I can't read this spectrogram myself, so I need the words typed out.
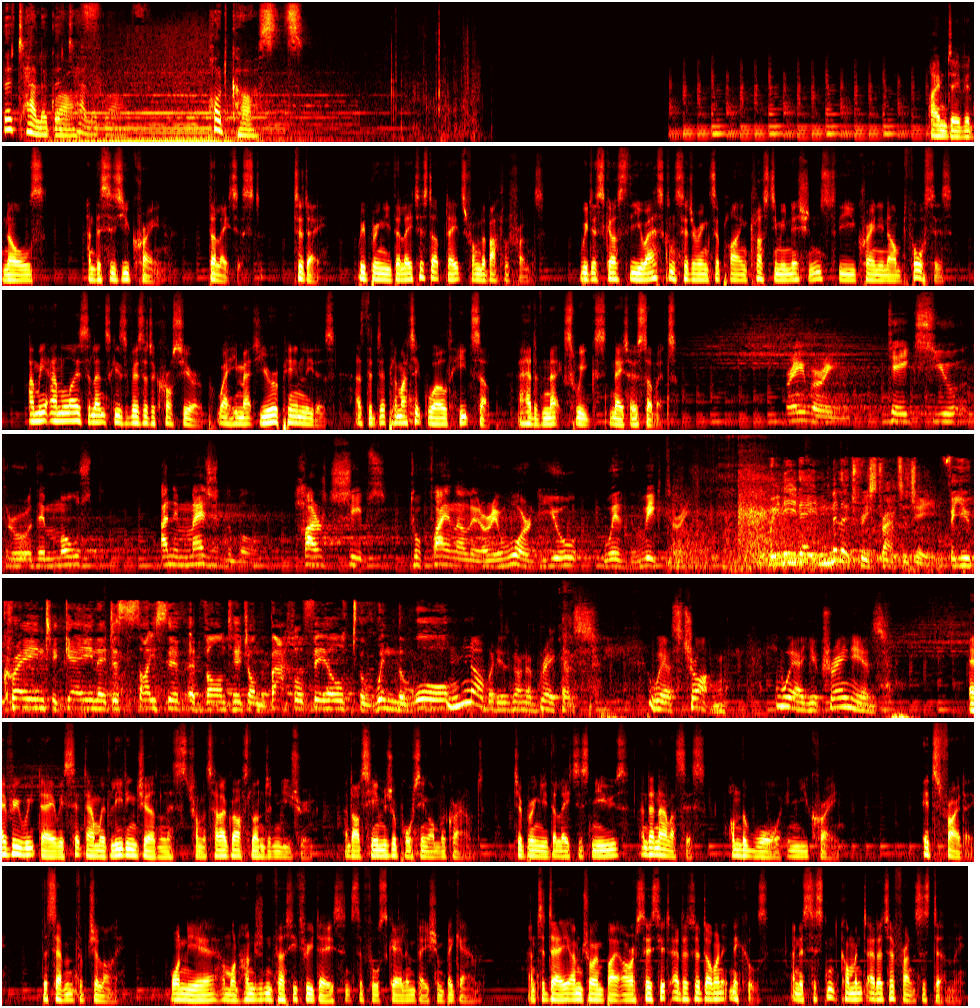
The Telegraph. The Telegraph. Podcasts. I'm David Knowles, and this is Ukraine, the latest. Today, we bring you the latest updates from the battlefront. We discuss the US considering supplying cluster munitions to the Ukrainian armed forces, and we analyse Zelensky's visit across Europe, where he met European leaders as the diplomatic world heats up ahead of next week's NATO summit. Bravery takes you through the most unimaginable hardships to finally reward you with victory. We need a military strategy for Ukraine to gain a decisive advantage on the battlefield, to win the war. Nobody's going to break us. We're strong. We're Ukrainians. Every weekday, we sit down with leading journalists from the Telegraph's London newsroom and our teams reporting on the ground to bring you the latest news and analysis on the war in Ukraine. It's Friday, the 7th of July, one year and 133 days since the full scale invasion began and today I'm joined by our associate editor Dominic Nicholls and assistant comment editor Francis Dearnley.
